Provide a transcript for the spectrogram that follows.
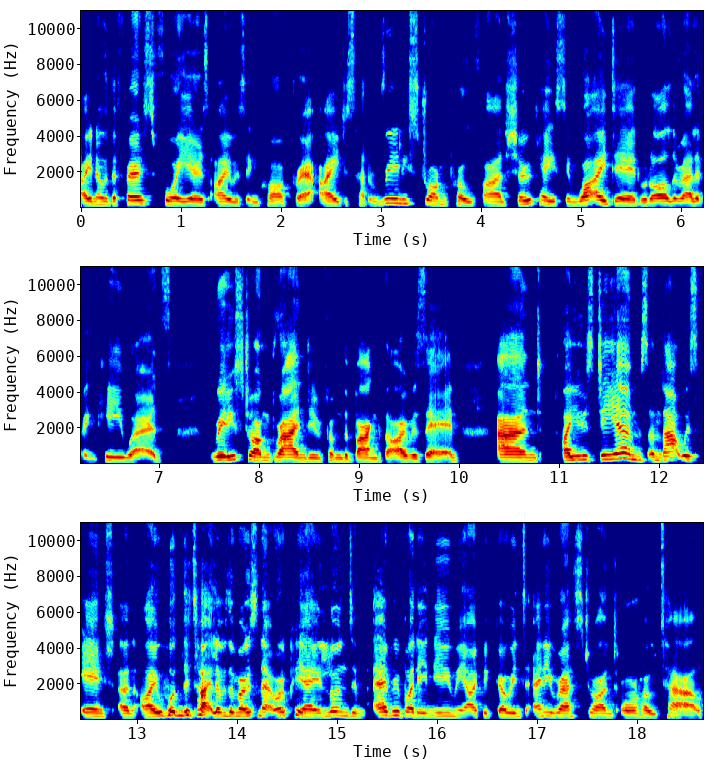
I know the first four years I was in corporate, I just had a really strong profile showcasing what I did with all the relevant keywords, really strong branding from the bank that I was in. And I used DMs and that was it. And I won the title of the most network PA in London. Everybody knew me. I could go into any restaurant or hotel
